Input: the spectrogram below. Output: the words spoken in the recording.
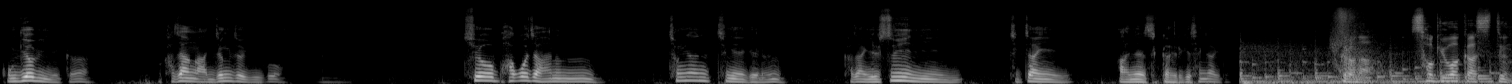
공기업이니까 가장 안정적이고 취업하고자 하는 청년층에게는 가장 일수위인 직장이 아니었을까 이렇게 생각이 됩니다. 그러나 석유와 가스 등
